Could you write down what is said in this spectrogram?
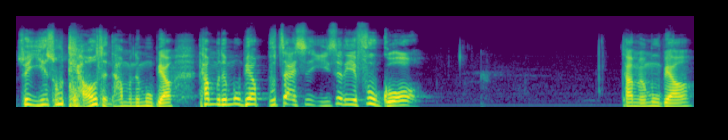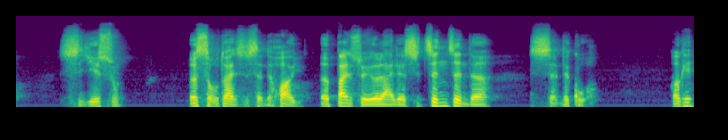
所以耶稣调整他们的目标，他们的目标不再是以色列复国，他们的目标是耶稣，而手段是神的话语，而伴随而来的是真正的神的果。OK，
